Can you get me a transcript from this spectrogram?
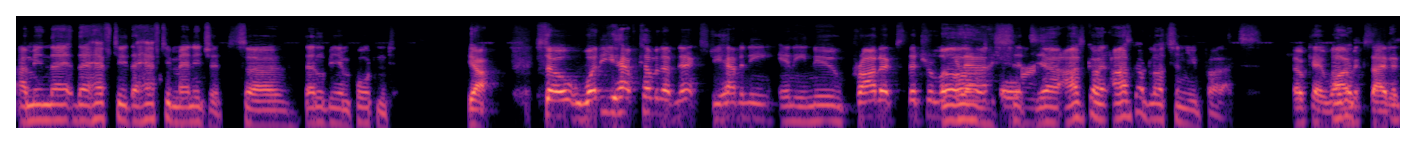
I mean they they have to they have to manage it, so that'll be important. Yeah. So, what do you have coming up next? Do you have any any new products that you're looking oh, at? Shit. Yeah, I've got I've got lots of new products. Okay, well, i am excited.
